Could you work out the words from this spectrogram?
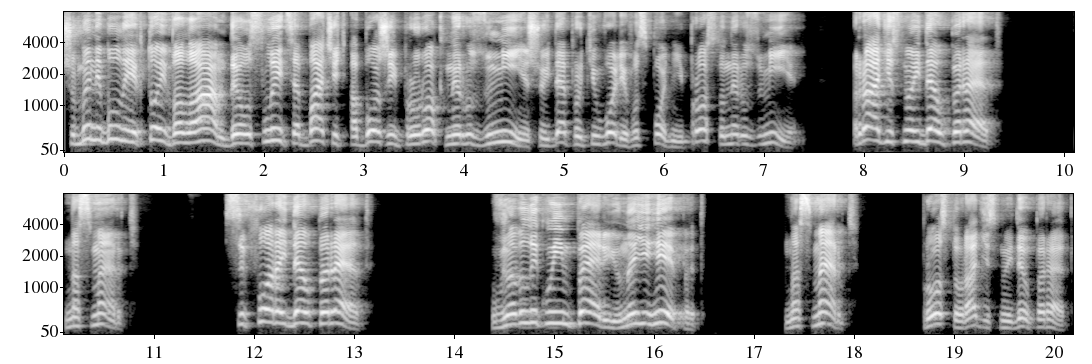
Щоб ми не були як той Валаам, де ослиця бачить, а Божий пророк не розуміє, що йде проти волі Господньої. Просто не розуміє. Радісно йде вперед, на смерть. Сифора йде вперед. На велику імперію, на Єгипет, на смерть. Просто радісно йде вперед.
